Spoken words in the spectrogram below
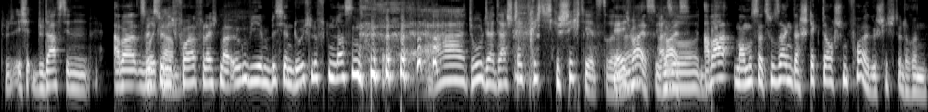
Du, ich, du darfst ihn. Aber willst du nicht vorher vielleicht mal irgendwie ein bisschen durchlüften lassen? Ah, du, da, da steckt richtig Geschichte jetzt drin. Ja, ich ne? weiß, ich also, weiß. Aber man muss dazu sagen, da steckt auch schon vorher Geschichte drin.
